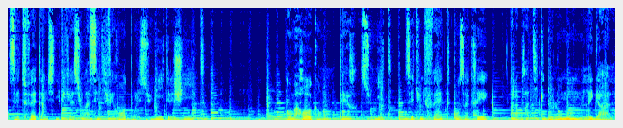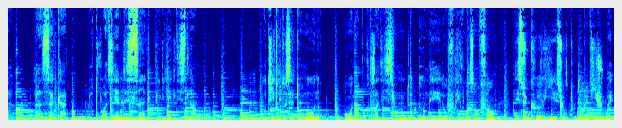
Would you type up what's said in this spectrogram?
Cette fête a une signification assez différente pour les sunnites et les chiites. Au Maroc, en terre sunnite, c'est une fête consacrée à la pratique de l'aumône légale, la zakat, le troisième des cinq piliers de l'islam. Au titre de cette aumône, on a pour tradition de donner, d'offrir aux enfants des sucreries et surtout des petits jouets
